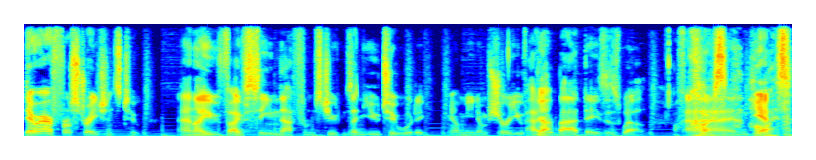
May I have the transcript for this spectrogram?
there are frustrations too, and I've I've seen that from students, and you too would. I mean, I'm sure you've had Yeah. your bad days as well. Of course, And, yeah, always.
